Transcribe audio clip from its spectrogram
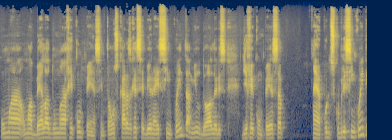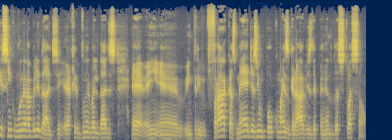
uma, uma bela de uma recompensa. Então os caras receberam aí 50 50 mil dólares de recompensa é, por descobrir 55 vulnerabilidades, é, vulnerabilidades é, é, entre fracas, médias e um pouco mais graves, dependendo da situação.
